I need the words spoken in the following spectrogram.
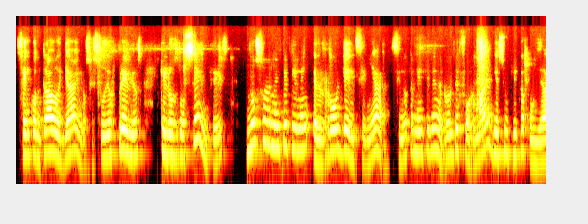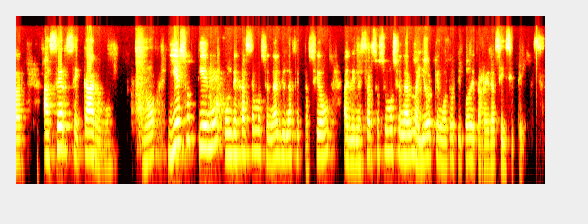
se ha encontrado ya en los estudios previos que los docentes no solamente tienen el rol de enseñar, sino también tienen el rol de formar y eso implica cuidar, hacerse cargo, ¿no? Y eso tiene un desgaste emocional y una afectación al bienestar socioemocional mayor que en otro tipo de carreras y disciplinas.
